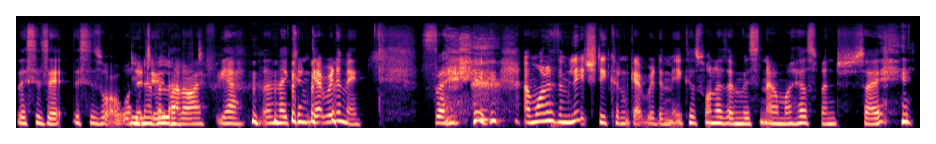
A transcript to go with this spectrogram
this is it. This is what I want you to do in left. my life. Yeah. And they couldn't get rid of me. So, and one of them literally couldn't get rid of me because one of them is now my husband. So,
